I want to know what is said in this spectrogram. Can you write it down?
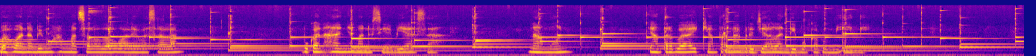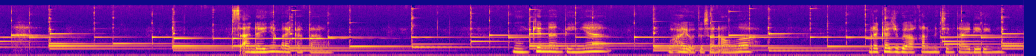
bahwa Nabi Muhammad SAW bukan hanya manusia biasa, namun yang terbaik yang pernah berjalan di muka bumi ini. Seandainya mereka tahu, mungkin nantinya, wahai utusan Allah, mereka juga akan mencintai dirimu.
